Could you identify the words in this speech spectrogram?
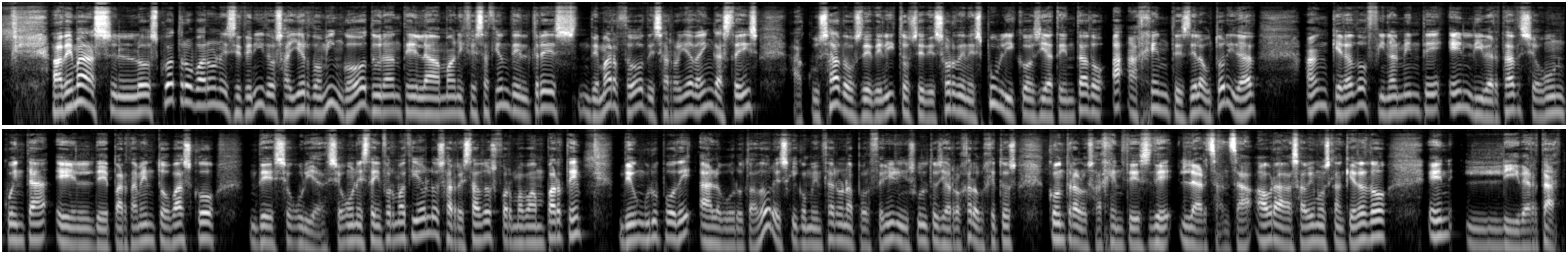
Además, los cuatro varones detenidos ayer domingo durante la manifestación del 3 de marzo de desarrollada en Gasteiz, acusados de delitos de desórdenes públicos y atentado a agentes de la autoridad, han quedado finalmente en libertad, según cuenta el Departamento Vasco de Seguridad. Según esta información, los arrestados formaban parte de un grupo de alborotadores que comenzaron a proferir insultos y arrojar objetos contra los agentes de la Archanza. Ahora sabemos que han quedado en libertad.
